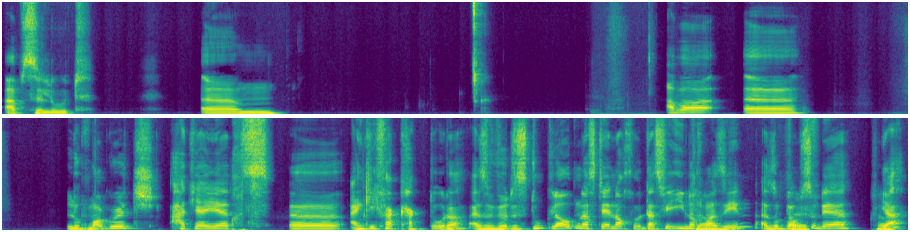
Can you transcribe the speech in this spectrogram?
Absolut. Ähm, aber äh, Luke Moggridge hat ja jetzt äh, eigentlich verkackt, oder? Also würdest du glauben, dass der noch, dass wir ihn noch Klar. mal sehen? Also glaubst Safe. du, der, Klar. ja?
